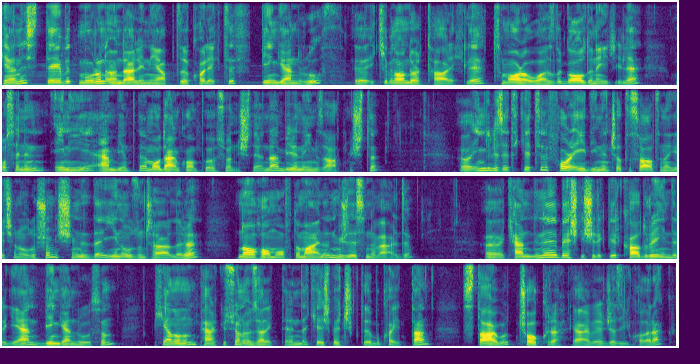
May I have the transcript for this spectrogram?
piyanist David Moore'un önderliğini yaptığı kolektif Bing Ruth, 2014 tarihli Tomorrow Was the Golden Age ile o senenin en iyi ambient ve modern kompozisyon işlerinden birine imza atmıştı. E, İngiliz etiketi 4AD'nin çatısı altına geçen oluşum şimdi de yeni uzun çağrıları No Home of the Mind'ın müjdesini verdi. E, kendini 5 kişilik bir kadroya indirgeyen Bing Ruth'un piyanonun perküsyon özelliklerinde keşfe çıktığı bu kayıttan Starwood Choker'a yer vereceğiz ilk olarak.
